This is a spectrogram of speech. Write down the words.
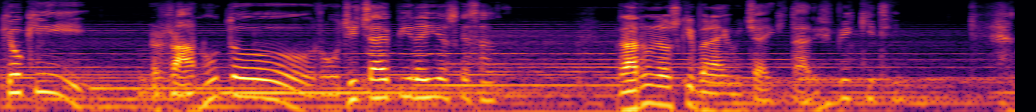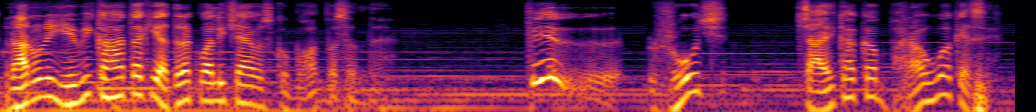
क्योंकि रानू तो रोज ही चाय पी रही है उसके साथ। रानू ने उसकी बनाई हुई चाय की तारीफ़ भी की थी। रानू ने यह भी कहा था कि अदरक वाली चाय उसको बहुत पसंद है। फिर रोज चाय का कप भरा हुआ कैसे?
